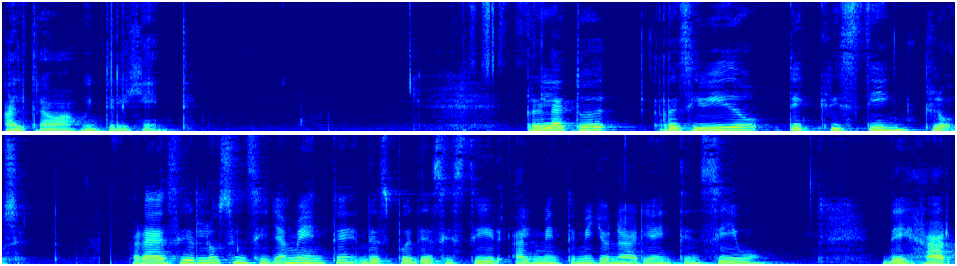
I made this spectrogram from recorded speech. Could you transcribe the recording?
al trabajo inteligente. Relato recibido de Christine Closet. Para decirlo sencillamente, después de asistir al Mente Millonaria Intensivo de Harp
